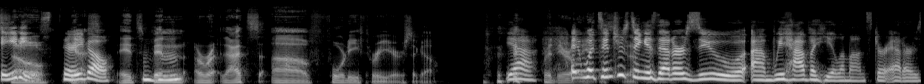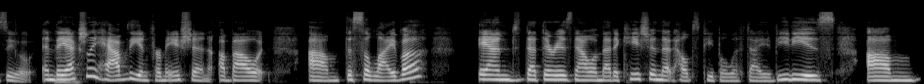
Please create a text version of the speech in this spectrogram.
80s. So, there yes, you go. It's mm-hmm. been a, that's uh 43 years ago. Yeah. what's interesting is that our zoo, um, we have a Gila monster at our zoo, and they mm. actually have the information about um, the saliva and that there is now a medication that helps people with diabetes. Um,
